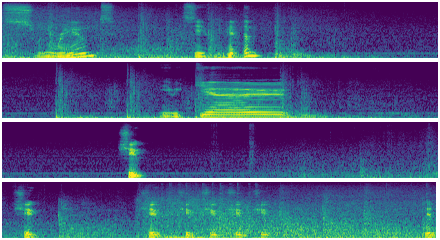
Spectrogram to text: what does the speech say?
Swing around. See if we can hit them. Here we go. Shoot. Shoot. Shoot, shoot, shoot, shoot, shoot. Nope.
